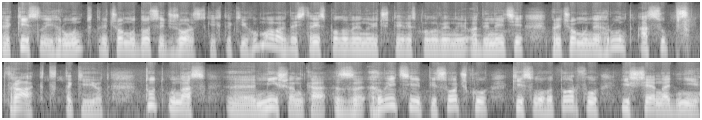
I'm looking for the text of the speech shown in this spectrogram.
е, кислий ґрунт, причому досить жорстких таких умовах, десь 3,5-4,5 одиниці, причому не ґрунт, а субстракт такий. От. Тут у нас е, мішанка з глиці, пісочку, кислого торфу і ще на дні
